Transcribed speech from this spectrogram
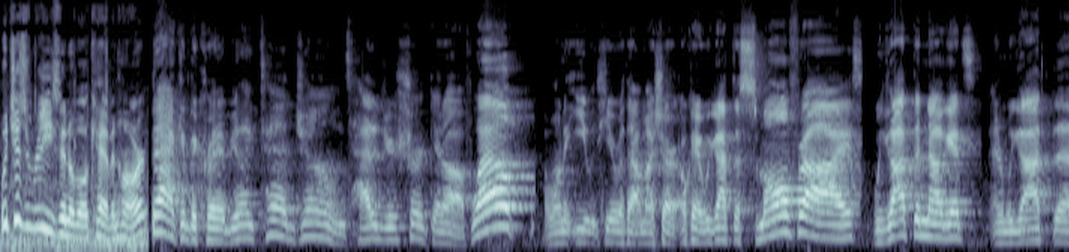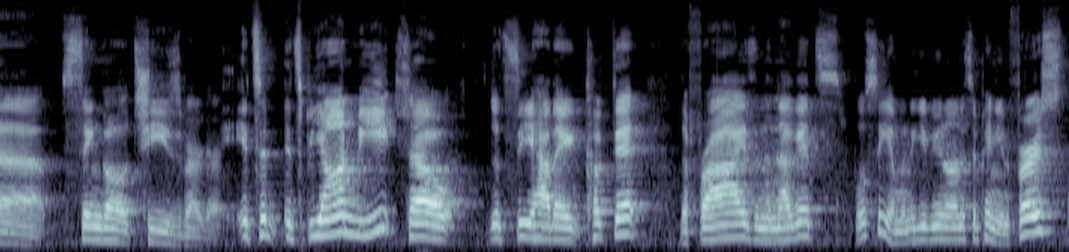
which is reasonable kevin hart. Back at the crib you're like ted jones how did your shirt get off? Well i want to eat here without my shirt. Okay we got the small fries we got the nuggets and we got the single cheeseburger. It's a it's beyond meat so let's see how they cooked it. The fries and the nuggets we'll see. I'm gonna give you an honest opinion. First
